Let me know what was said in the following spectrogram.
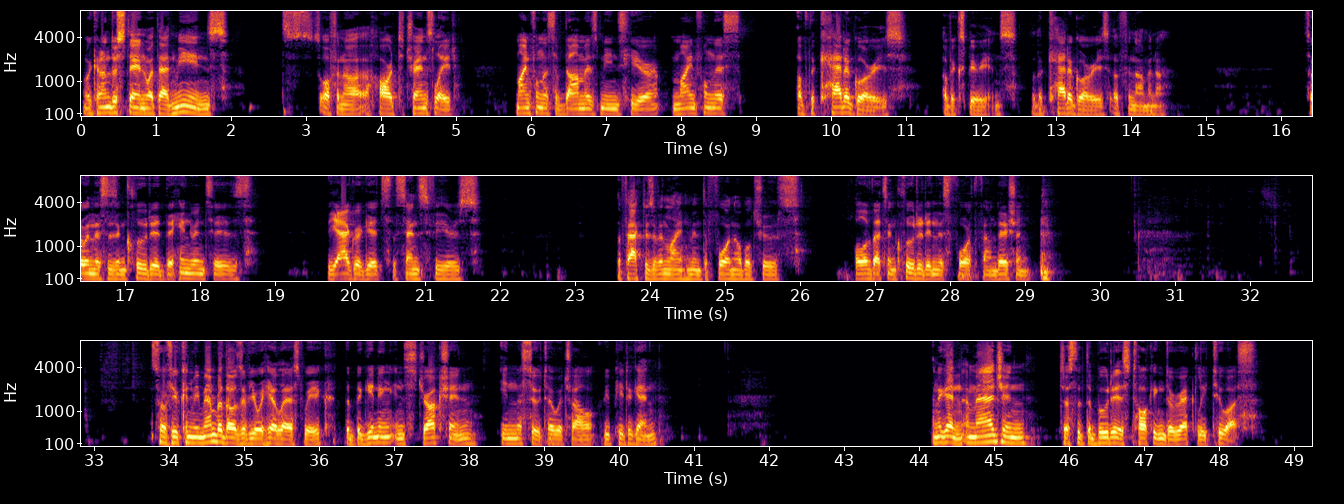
We can understand what that means. It's often uh, hard to translate. Mindfulness of Dhammas means here mindfulness of the categories of experience, or the categories of phenomena. So, in this is included the hindrances, the aggregates, the sense spheres, the factors of enlightenment, the Four Noble Truths. All of that's included in this fourth foundation. so, if you can remember, those of you who were here last week, the beginning instruction in the sutta, which I'll repeat again. And again, imagine just that the Buddha is talking directly to us.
